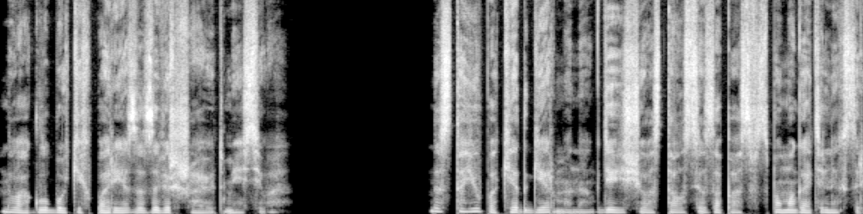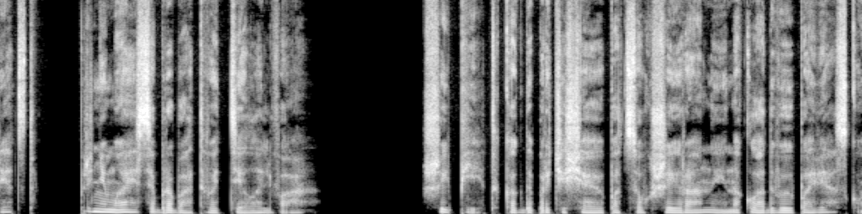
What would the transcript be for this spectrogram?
Два глубоких пореза завершают месиво. Достаю пакет Германа, где еще остался запас вспомогательных средств, принимаясь обрабатывать тело льва. Шипит, когда прочищаю подсохшие раны и накладываю повязку,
